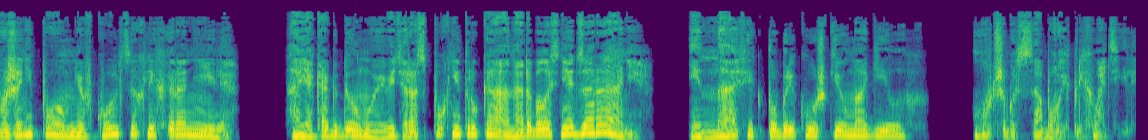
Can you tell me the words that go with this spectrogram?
Уже не помню, в кольцах ли хоронили. А я как думаю, ведь распухнет рука, надо было снять заранее. И нафиг побрякушки в могилах. Лучше бы с собой прихватили.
